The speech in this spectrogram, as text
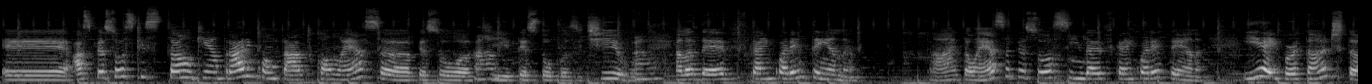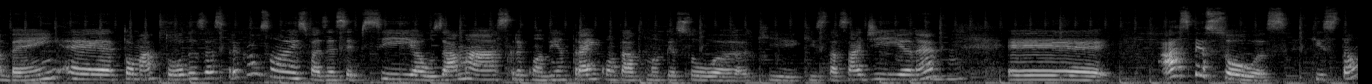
É, as pessoas que estão, que entrarem em contato com essa pessoa uhum. que testou positivo, ela deve ficar em quarentena. Tá? Então, essa pessoa sim deve ficar em quarentena. E é importante também é, tomar todas as precauções, fazer asepsia, usar máscara quando entrar em contato com uma pessoa que, que está sadia, né? Uhum. É, as pessoas que estão,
